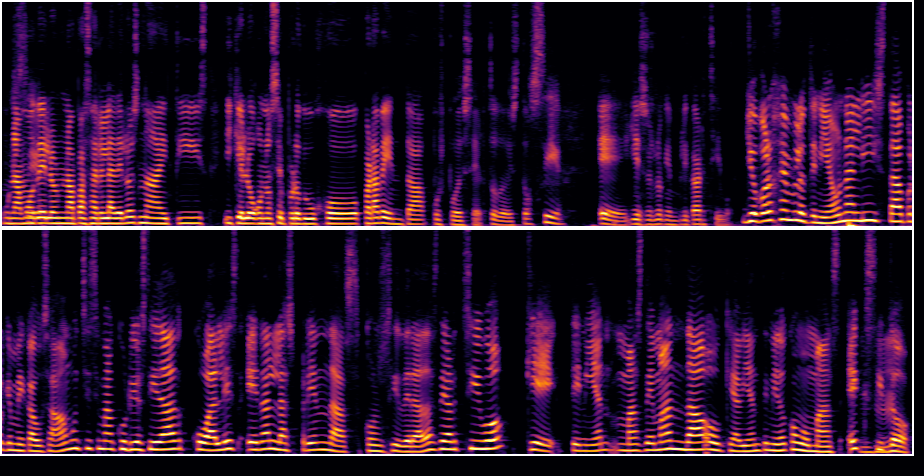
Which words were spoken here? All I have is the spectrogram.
Una Sí. modelo en una pasarela de los 90s y que luego no se produjo para venta, pues puede ser todo esto. Sí. Eh, y eso es lo que implica archivo. Yo, por ejemplo, tenía una lista porque me causaba muchísima curiosidad cuáles eran las prendas consideradas de archivo que tenían más demanda o que habían tenido como más éxito.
